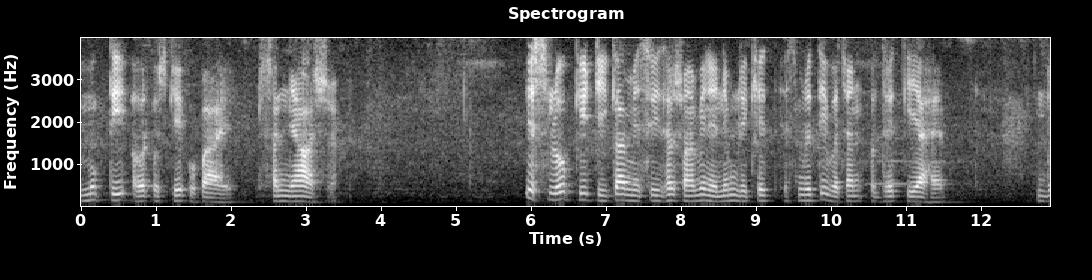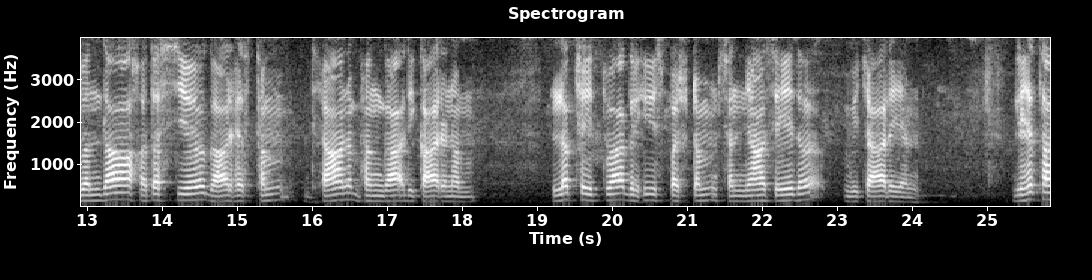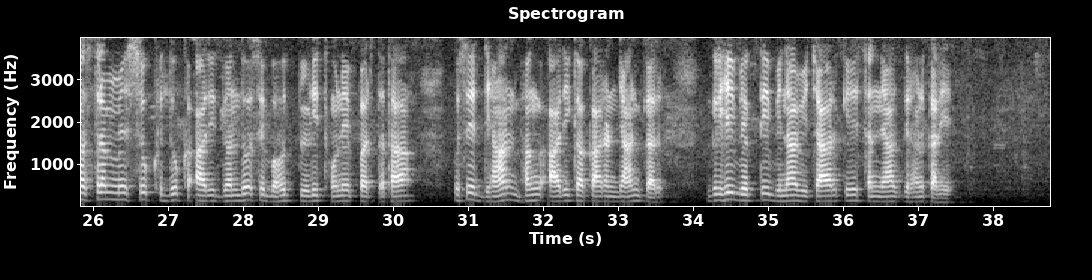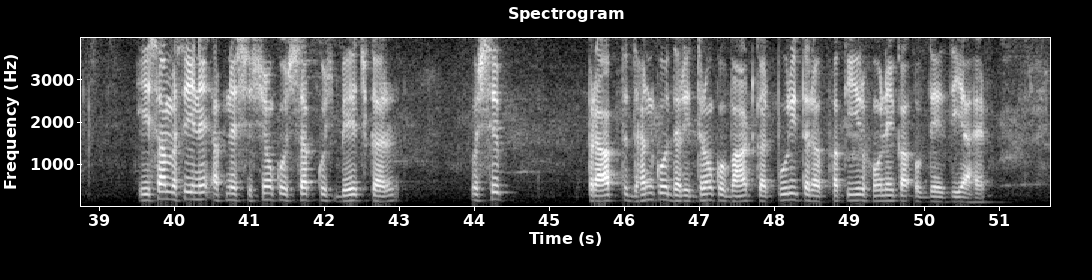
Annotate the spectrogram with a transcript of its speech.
मुक्ति और उसके उपाय। संन्यास। इस श्लोक की टीका में श्रीधर स्वामी ने निम्नलिखित स्मृति वचन उद्धृत किया है। द्वंद्वाहत गार्हस्थम ध्यान भंगादिकारण लक्षय्वा गृह स्पष्ट संन्यासेद विचारयन। गृहस्थाश्रम में सुख, दुख आदि द्वंद्वों से बहुत पीड़ित होने पर तथा उसे ध्यान, भंग आदि का कारण जानकर गृह व्यक्ति बिना विचार के संन्यास ग्रहण करे। ईसा मसीह ने अपने शिष्यों को सब कुछ बेचकर उससे प्राप्त धन को दरिद्रों को बांटकर पूरी तरह फकीर होने का उपदेश दिया है।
